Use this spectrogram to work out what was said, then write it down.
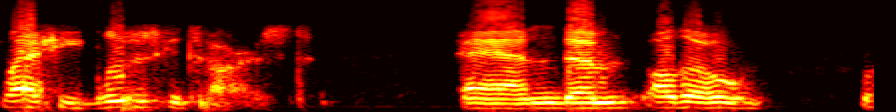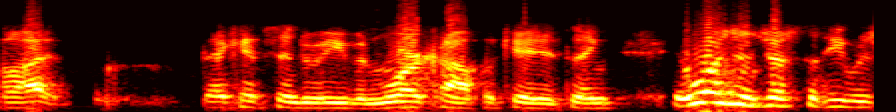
flashy blues guitarist. And um, although, well, I, that gets into an even more complicated thing. It wasn't just that he was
